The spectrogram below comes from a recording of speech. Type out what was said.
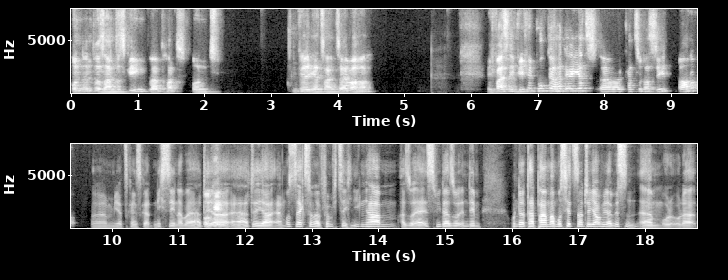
uninteressantes Gegenblatt hat und will jetzt halt selber ran. Ich weiß nicht, wie viele Punkte hat er jetzt? Äh, kannst du das sehen gerade? Ähm, jetzt kann ich es gerade nicht sehen, aber er hatte okay. ja, er hatte ja, er muss 650 liegen haben. Also er ist wieder so in dem 100er Paar. Man muss jetzt natürlich auch wieder wissen, ähm, oder, oder,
